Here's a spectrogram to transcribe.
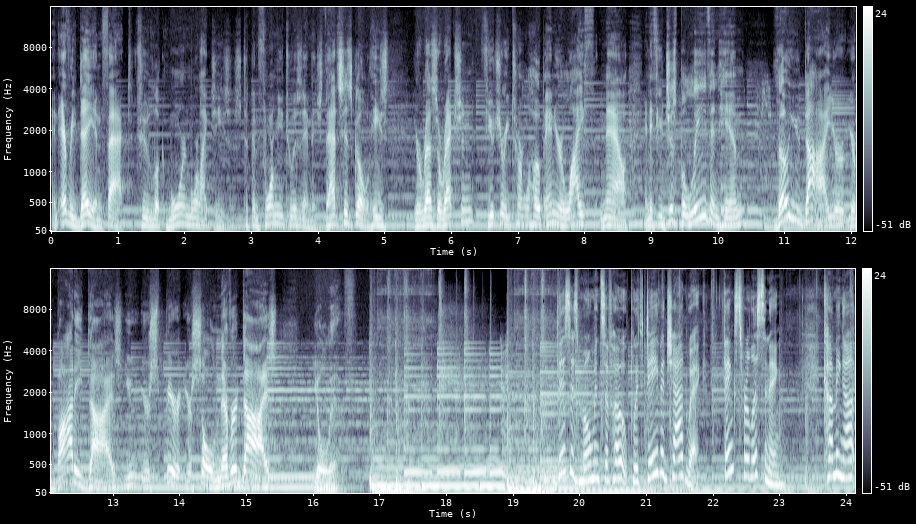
and every day, in fact, to look more and more like Jesus, to conform you to His image. That's His goal. He's your resurrection, future eternal hope, and your life now. And if you just believe in Him, though you die, your, your body dies, you, your spirit, your soul never dies, you'll live. This is Moments of Hope with David Chadwick. Thanks for listening. Coming up,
